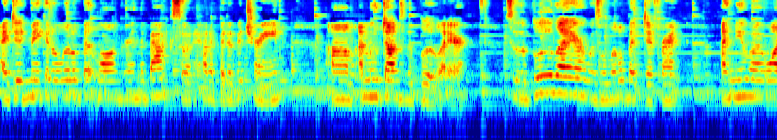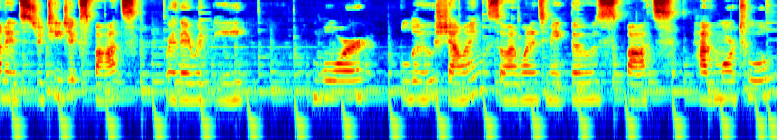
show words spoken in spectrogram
I did make it a little bit longer in the back so it had a bit of a train. Um, I moved on to the blue layer. So the blue layer was a little bit different. I knew I wanted strategic spots where there would be more blue showing, so I wanted to make those spots have more tulle,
